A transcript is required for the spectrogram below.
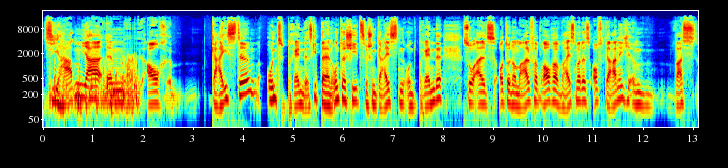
Sie haben ja ähm, auch Geiste und Brände. Es gibt da einen Unterschied zwischen Geisten und Brände. So als Otto Normalverbraucher weiß man das oft gar nicht. Ähm, was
